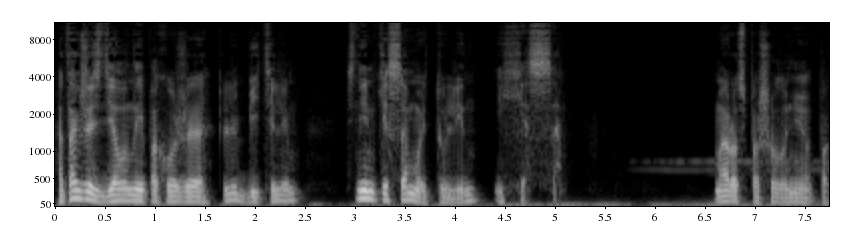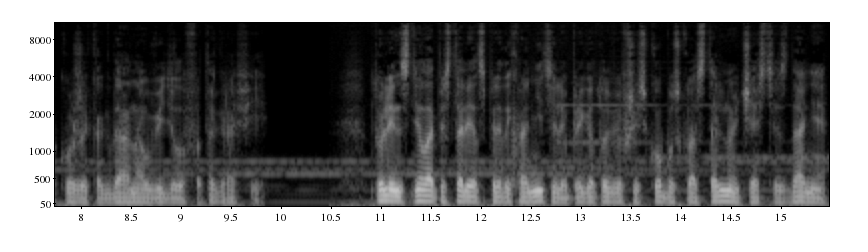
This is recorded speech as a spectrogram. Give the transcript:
а также сделанные, похоже, любителем, снимки самой Тулин и Хесса. Мороз пошел у нее по коже, когда она увидела фотографии. Тулин сняла пистолет с предохранителя, приготовившись к обыску остальной части здания,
